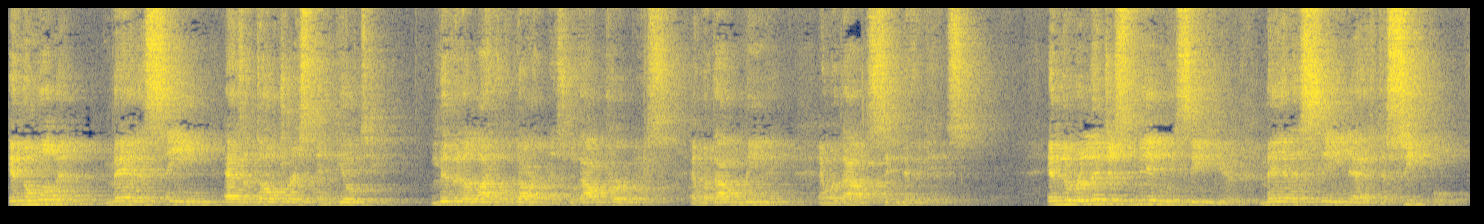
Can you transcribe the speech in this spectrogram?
In the woman, man is seen as adulterous and guilty, living a life of darkness without purpose and without meaning and without significance. In the religious men we see here, man is seen as deceitful,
